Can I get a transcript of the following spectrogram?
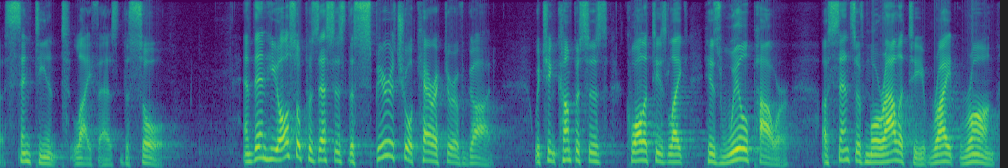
uh, sentient life as the soul. And then he also possesses the spiritual character of God, which encompasses qualities like his willpower, a sense of morality, right, wrong,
